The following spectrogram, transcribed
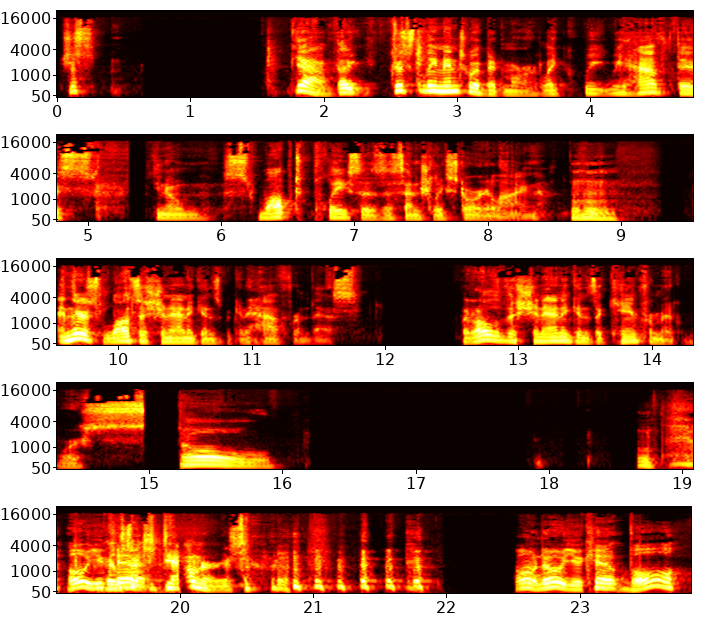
just yeah like just lean into it a bit more like we we have this you know swapped places essentially storyline mhm. and there's lots of shenanigans we can have from this but all of the shenanigans that came from it were so oh, you they can't. such downers Oh no, you can't bowl.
